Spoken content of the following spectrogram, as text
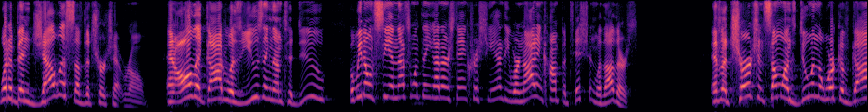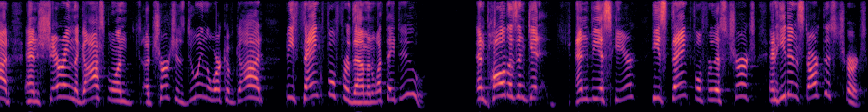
would have been jealous of the church at Rome and all that God was using them to do but we don't see, and that's one thing you got to understand Christianity. We're not in competition with others. If a church and someone's doing the work of God and sharing the gospel, and a church is doing the work of God, be thankful for them and what they do. And Paul doesn't get envious here. He's thankful for this church, and he didn't start this church.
